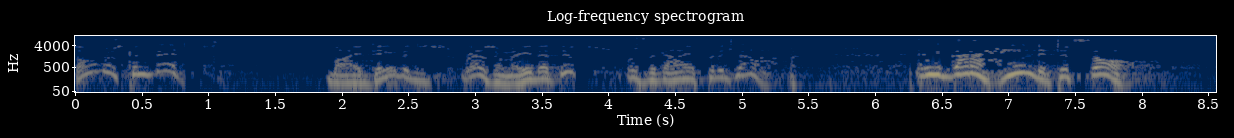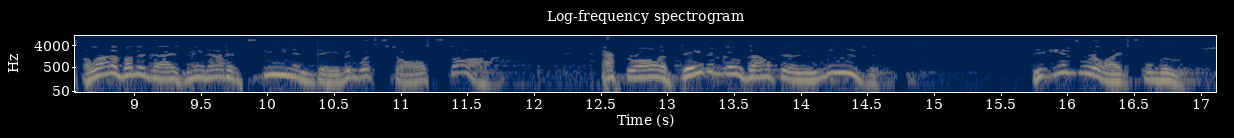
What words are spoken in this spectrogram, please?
Saul was convinced by David's resume that this was the guy for the job. And you've got to hand it to Saul. A lot of other guys may not have seen in David what Saul saw. After all, if David goes out there and loses, the Israelites lose,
